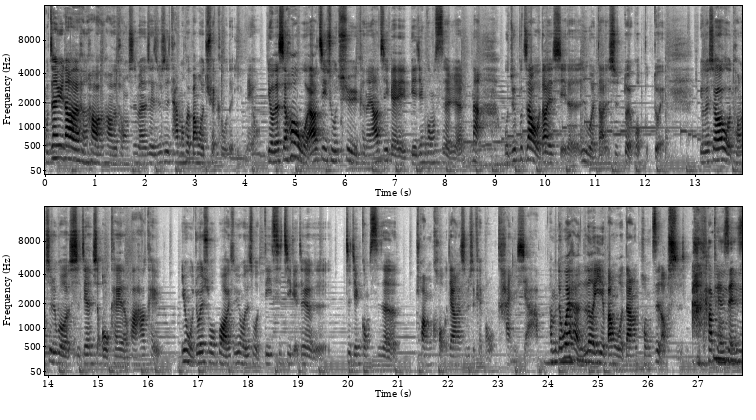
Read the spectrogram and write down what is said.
我真的遇到了很好很好的同事们，而且就是他们会帮我 check 我的 email。有的时候我要寄出去，可能要寄给别间公司的人，那我就不知道我到底写的日文到底是对或不对。有的时候我同事如果时间是 OK 的话，他可以，因为我就会说不好意思，因为我这是我第一次寄给这个这间公司的窗口，这样是不是可以帮我看一下？他们都会很乐意地帮我当红字老师、卡片先生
